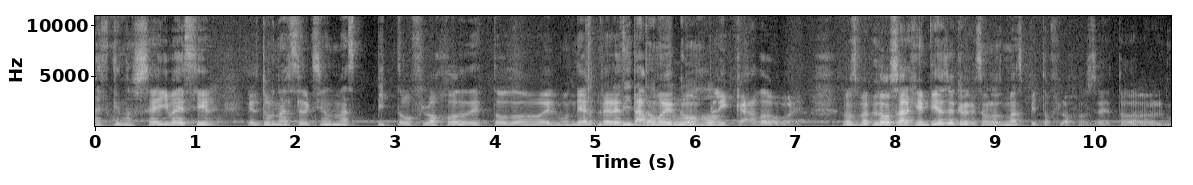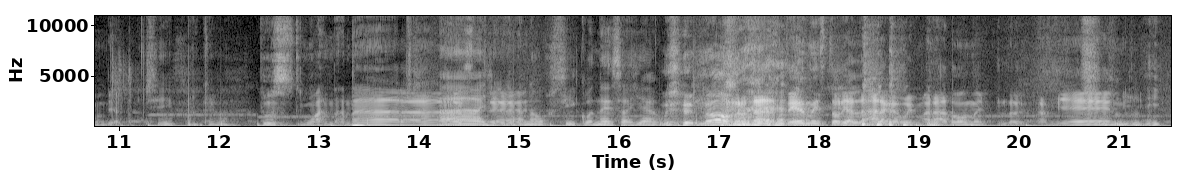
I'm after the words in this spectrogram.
Es que no sé, iba a decir el turno de la selección más pito flojo de todo el mundial, pero está muy flojo. complicado, güey. Los, los argentinos yo creo que son los más pito flojos de todo el mundial. Sí, ¿por qué, güey? Pues Guandanara. Ah, este- ya, no, pues sí, con esa ya, güey. no, pero tiene una historia larga, güey. Maradona y lo- también. Y,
